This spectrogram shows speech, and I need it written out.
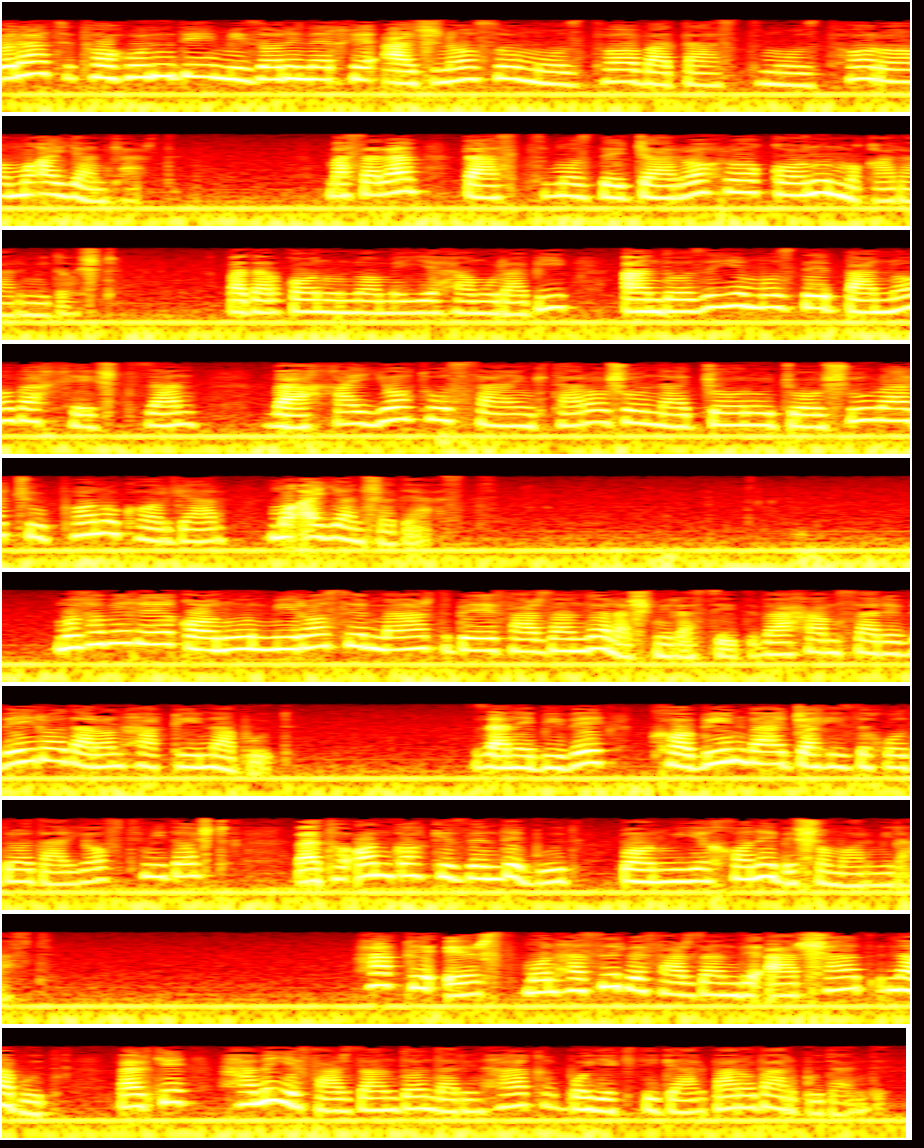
دولت تا حدودی میزان نرخ اجناس و مزدها و دستمزدها را معین کرد. مثلا دستمزد جراح را قانون مقرر می داشت و در قانون نامه هموربی اندازه مزد بنا و خشت زن و خیاط و سنگ تراش و نجار و جاشو و چوپان و کارگر معین شده است. مطابق قانون میراث مرد به فرزندانش می رسید و همسر وی را در آن حقی نبود. زن بیوه کابین و جهیز خود را دریافت می داشت و تا آنگاه که زنده بود بانوی خانه به شمار می رفت. حق ارث منحصر به فرزند ارشد نبود بلکه همه فرزندان در این حق با یکدیگر برابر بودند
